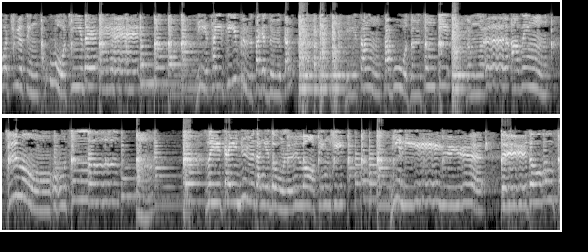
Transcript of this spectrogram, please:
我决定哭天呗。你抬起步，大家都讲，你当大步顺风的，人儿阿人举目子啊，是一个女人一头乱往心西，迷离月月二头发。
